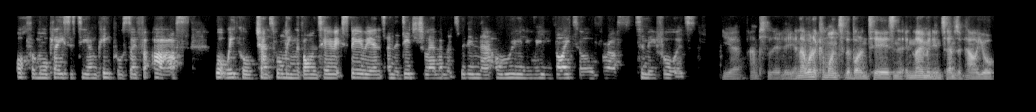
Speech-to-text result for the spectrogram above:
offer more places to young people. So for us, what we call transforming the volunteer experience and the digital elements within that are really really vital for us to move forwards. Yeah, absolutely. And I want to come on to the volunteers in, a moment in terms of how you're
